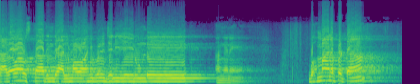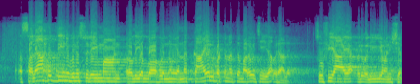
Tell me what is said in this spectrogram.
തകവ ഉസ്താദിന്റെ അൽമവാഹിബുൽ ജലിയയിലുണ്ട് അങ്ങനെ ബഹുമാനപ്പെട്ട സലാഹുദ്ദീൻ ബിൻ സുലൈമാൻ റലിയല്ലാഹുനു എന്ന കായൽ പട്ടണത്ത് മറവ് ചെയ്ത ഒരാൾ സൂഫിയായ ഒരു വലിയ മനുഷ്യൻ.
